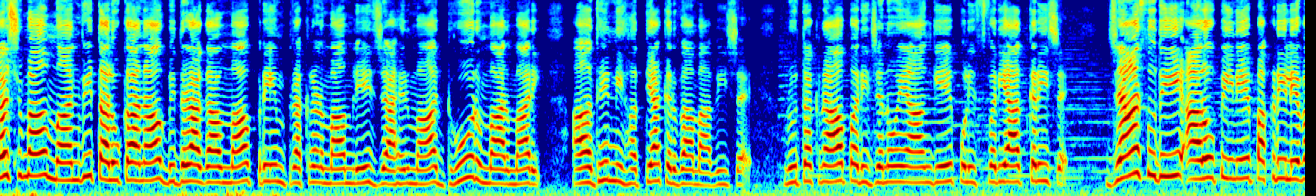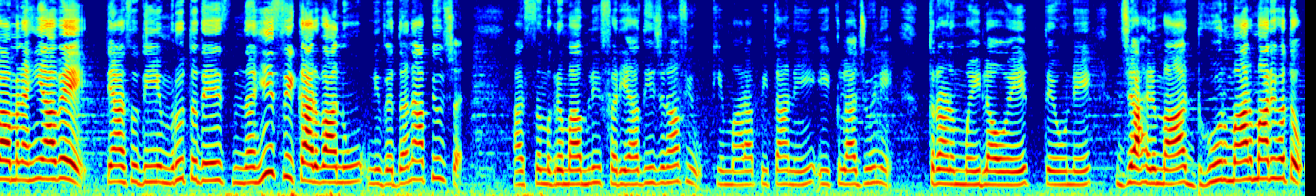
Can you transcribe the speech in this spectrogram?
કચ્છમાં માનવી તાલુકાના બિદડા ગામમાં પ્રેમ પ્રકરણ મામલે જાહેરમાં ઢોર માર મારી આધીરની હત્યા કરવામાં આવી છે. મૃતકના પરિજનોએ આ અંગે પોલીસ ફરિયાદ કરી છે. જ્યાં સુધી આરોપીને પકડી લેવામાં નહીં આવે, ત્યાં સુધી મૃતદેહ નહીં સ્વીકારવાનું નિવેદન આપ્યું છે. આ સમગ્ર મામલે ફરિયાદીએ જણાવ્યું કે મારા પિતાને એકલા જોઈને ત્રણ મહિલાઓએ તેઓને જાહેરમાં ઢોર માર માર્યો હતો.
